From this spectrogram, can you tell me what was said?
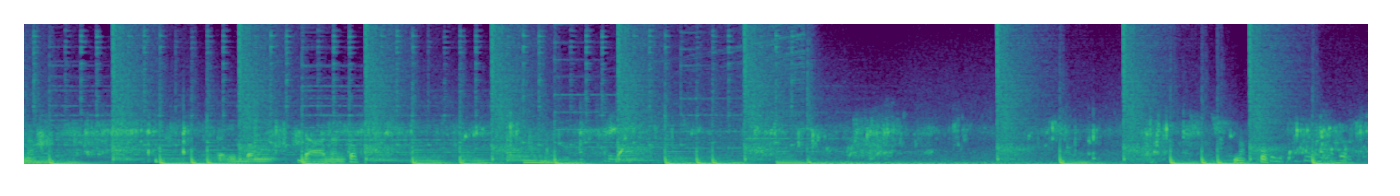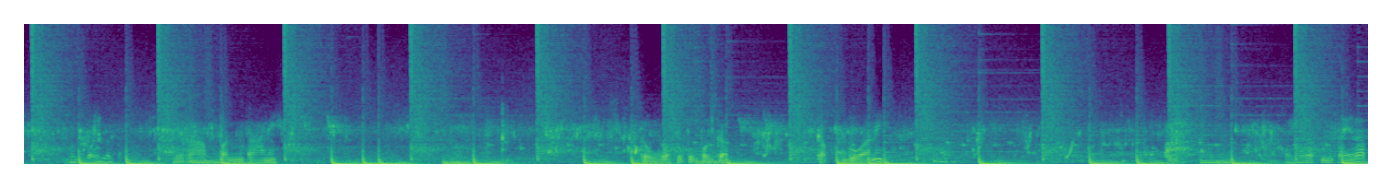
Na. Kaibang daanan to. Naku. Hirapan tani. Gawas ito pagka kapguan eh. Pahirap ng pahirap.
